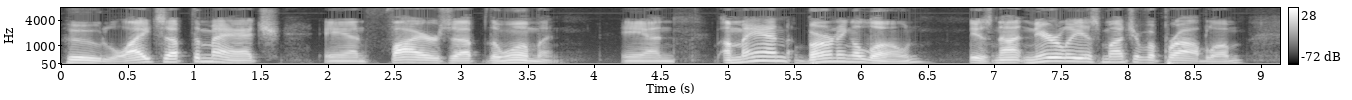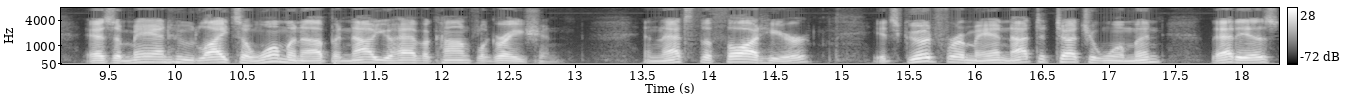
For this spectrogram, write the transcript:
who lights up the match and fires up the woman. And a man burning alone is not nearly as much of a problem as a man who lights a woman up and now you have a conflagration. And that's the thought here. It's good for a man not to touch a woman. That is,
